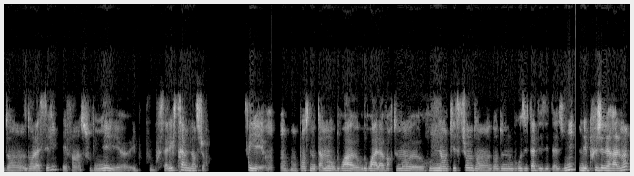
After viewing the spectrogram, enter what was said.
dans, la série, et, enfin souligné et, euh, poussé à l'extrême, bien sûr. et on, pense notamment au droit, au droit à l'avortement remis en question dans, de nombreux États des États-Unis. Mais plus généralement,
